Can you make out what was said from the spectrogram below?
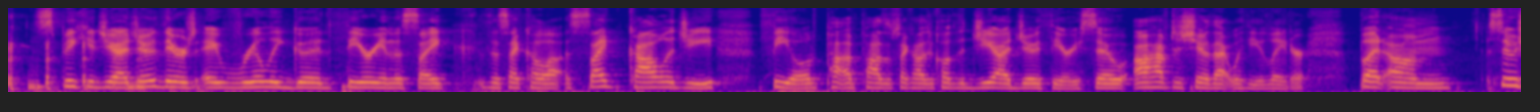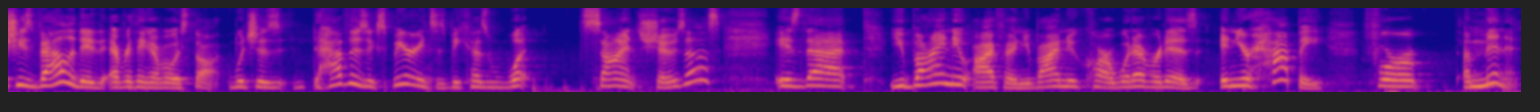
Speaking of GI Joe, there's a really good theory in the psych the psycho- psychology field, of positive psychology, called the GI Joe theory. So I'll have to share that with you later. But um so she's validated everything I've always thought, which is have those experiences because what science shows us is that you buy a new iPhone, you buy a new car, whatever it is, and you're happy for a minute,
